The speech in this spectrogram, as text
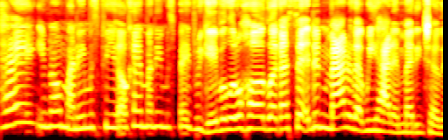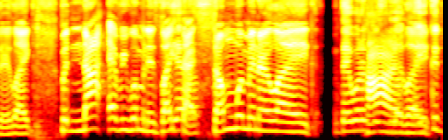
hey, you know, my name is P. Okay, my name is Paige. We gave a little hug. Like I said, it didn't matter that we hadn't met each other. Like, but not every woman is like Yeah. that. Some women are like, They would've just hi, like, could-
